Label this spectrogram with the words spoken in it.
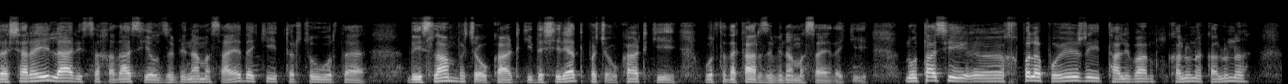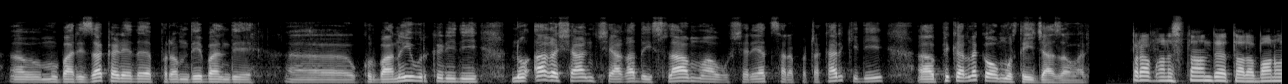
د شرعي لارې څخه داسې یو زمینه مساعده کړي تر څو ورته د اسلام په چوکاټ کې، د شریعت په چوکاټ کې ورته د کار زمینه مساعده کړي. نو تاسې خپله پوهېږئ طالبان کلونه کلونه مبارزه کړې ده پر همدې باندې. قربانۍ ورکړي دي نو هغه شان چې هغه د اسلام او شریعت سره په ټکر کې دي فکر نه کوم ورته اجازه ورکړي پر افغانستان د طالبانو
